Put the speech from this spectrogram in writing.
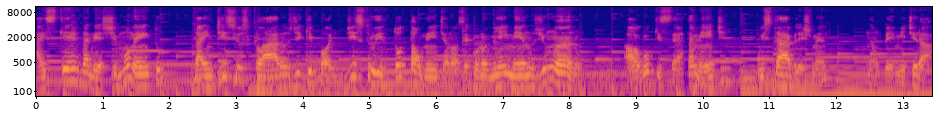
a esquerda, neste momento, dá indícios claros de que pode destruir totalmente a nossa economia em menos de um ano, algo que certamente o establishment não permitirá.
